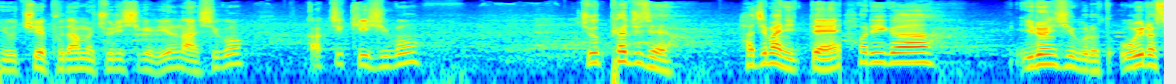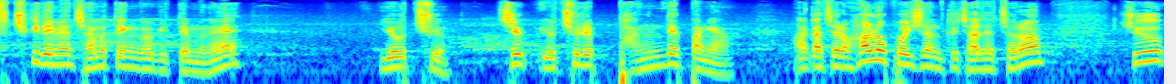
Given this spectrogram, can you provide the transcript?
요추의 부담을 줄이시게 일어나시고 깍지 끼시고 쭉 펴주세요. 하지만 이때 허리가 이런 식으로 오히려 수축이 되면 잘못된 거기 때문에 요추 즉 요추를 반대 방향 아까처럼 할로 포지션 그 자세처럼 쭉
